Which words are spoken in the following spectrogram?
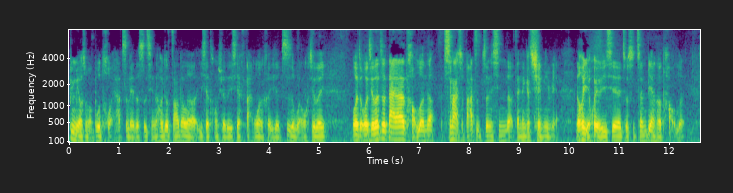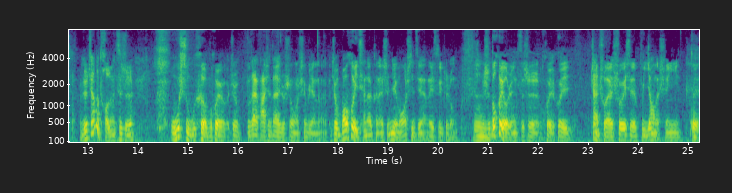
并没有什么不妥呀之类的事情，然后就遭到了一些同学的一些反问和一些质问。我觉得我我觉得这大家的讨论呢，起码是发自真心的，在那个群里面，然后也会有一些就是争辩和讨论。我觉得这样的讨论其实无时无刻不会就不再发生在就是我们身边的，就包括以前的可能是虐猫事件，类似于这种，嗯就是都会有人其实会会站出来说一些不一样的声音。对，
